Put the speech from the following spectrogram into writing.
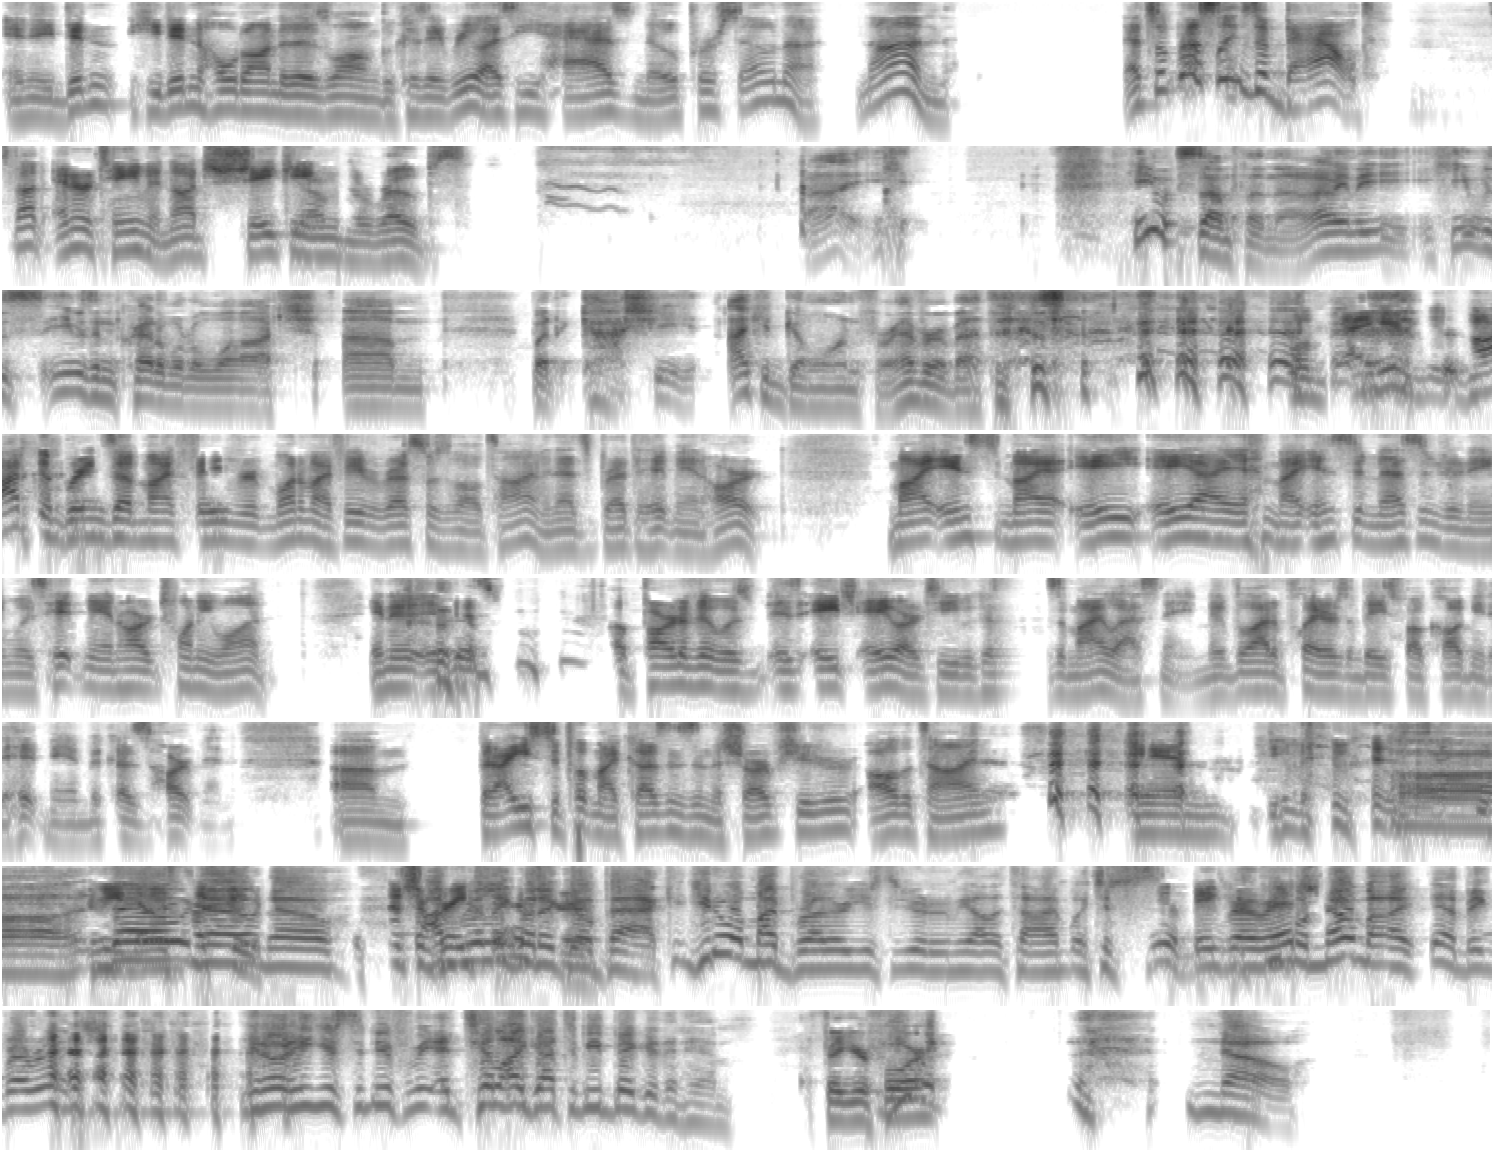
And he didn't he didn't hold on to those long because they realized he has no persona. None. That's what wrestling's about. It's about entertainment, not shaking yep. the ropes. uh, he, was something though. I mean, he, he was he was incredible to watch. Um, but gosh, he, I could go on forever about this. well, vodka brings up my favorite, one of my favorite wrestlers of all time, and that's Bret the Hitman Hart. My instant, my A, AI, my instant messenger name was Hitman Hart twenty one, and it, it's a part of it was is H A R T because of my last name. Maybe a lot of players in baseball called me the Hitman because Hartman. Um, but I used to put my cousins in the sharpshooter all the time. and oh, I mean, no, no, a, no. I'm really going to go back. You know what my brother used to do to me all the time, which is yeah, Big Bro Rich. People know my yeah, Big Bro Rich. you know what he used to do for me until I got to be bigger than him. Figure four. Would, no,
